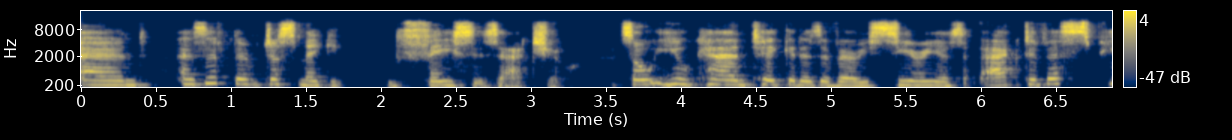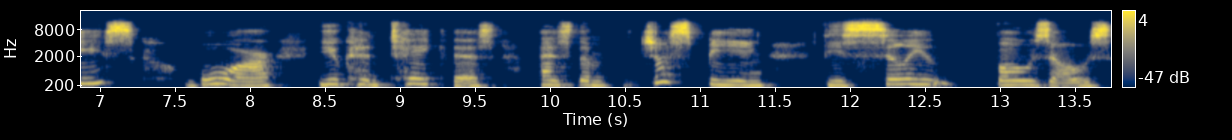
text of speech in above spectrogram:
and as if they're just making faces at you. So you can take it as a very serious activist piece, or you can take this as them just being these silly bozos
